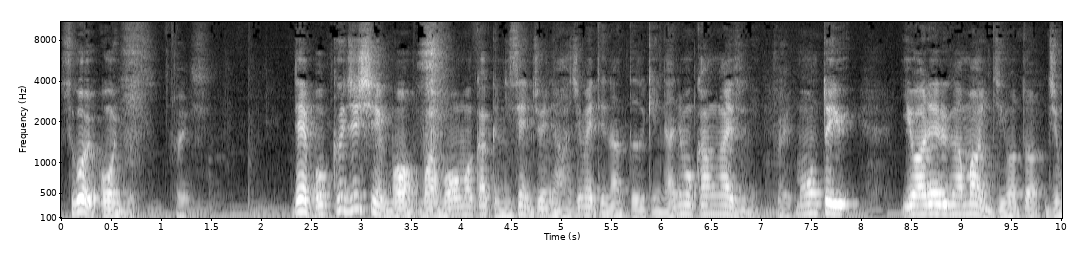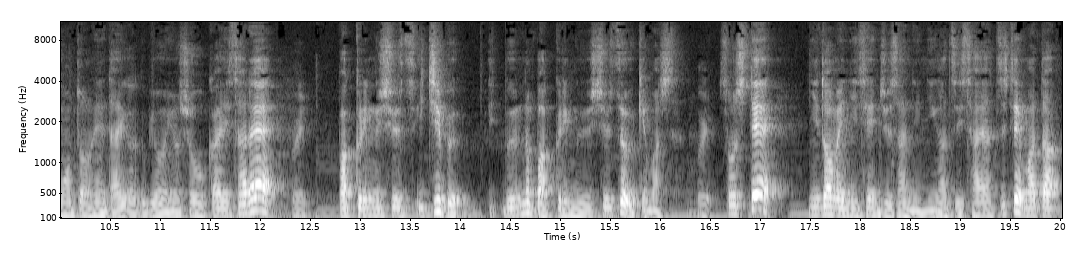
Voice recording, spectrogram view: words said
すごい多いんです。はい、で僕自身も、まあ、網膜剥離2010年初めてなった時に何も考えずに、はい。もう本当に言われるがままに地元地元の、ね、大学病院を紹介されはい、バックリング手術一部分のバックリング手術を受けました。はい、そして2度目2013年2月に再発してまた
